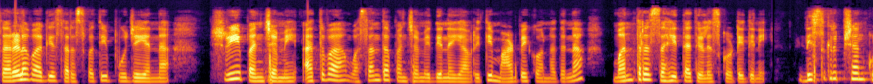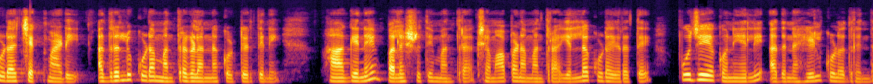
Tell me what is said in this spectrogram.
ಸರಳವಾಗಿ ಸರಸ್ವತಿ ಪೂಜೆಯನ್ನ ಶ್ರೀ ಪಂಚಮಿ ಅಥವಾ ವಸಂತ ಪಂಚಮಿ ದಿನ ಯಾವ ರೀತಿ ಮಾಡಬೇಕು ಅನ್ನೋದನ್ನ ಮಂತ್ರ ಸಹಿತ ತಿಳಿಸ್ಕೊಟ್ಟಿದ್ದೀನಿ. ಡಿಸ್ಕ್ರಿಪ್ಷನ್ ಕೂಡ ಚೆಕ್ ಮಾಡಿ. ಅದರಲ್ಲೂ ಕೂಡ ಮಂತ್ರಗಳನ್ನ ಕೊಟ್ಟಿರ್ತೀನಿ. ಹಾಗೇನೆ ಫಲಶ್ರುತಿ ಮಂತ್ರ, ಕ್ಷಮಾಪಣ ಮಂತ್ರ ಎಲ್ಲ ಕೂಡ ಇರುತ್ತೆ. ಪೂಜೆಯ ಕೊನೆಯಲ್ಲಿ ಅದನ್ನ ಹೇಳ್ಕೊಳ್ಳೋದ್ರಿಂದ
